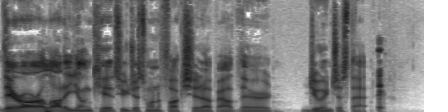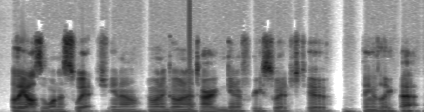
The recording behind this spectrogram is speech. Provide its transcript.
there are a lot of young kids who just want to fuck shit up out there doing just that. Well, they also want to switch. You know, they want to go in a Target and get a free Switch too. Things like that.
